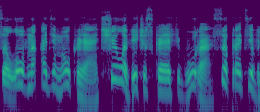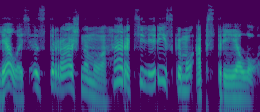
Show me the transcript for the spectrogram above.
Словно одинокая человеческая фигура сопротивлялась страшному артиллерийскому обстрелу.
